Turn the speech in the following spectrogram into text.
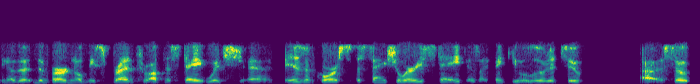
You know, the, the burden will be spread throughout the state, which uh, is, of course, a sanctuary state, as I think you alluded to. Uh, so,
